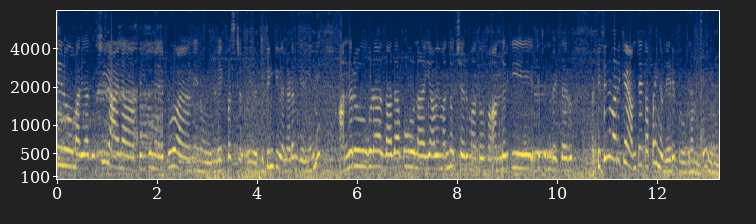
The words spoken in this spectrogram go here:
నేను మర్యాద ఇచ్చి ఆయన పిలుపు మేరకు నేను బ్రేక్ఫాస్ట్ టిఫిన్కి వెళ్ళడం జరిగింది. అందరూ కూడా దాదాపు యాభై మంది వచ్చారు మాతో. అందరికీ టిఫిన్ పెట్టారు. టిఫిన్ వరకే అంతే తప్ప ఇంకా వేరే ప్రోగ్రామ్ అయితే ఏమి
